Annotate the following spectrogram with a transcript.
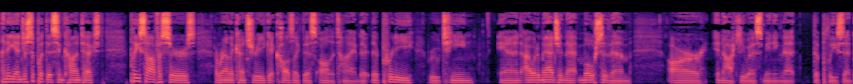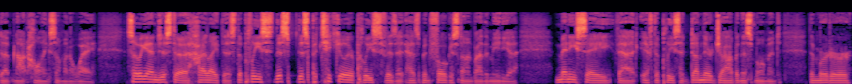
And again, just to put this in context, police officers around the country get calls like this all the time. They're, they're pretty routine. And I would imagine that most of them are innocuous, meaning that the police end up not hauling someone away. So again, just to highlight this, the police, this, this particular police visit has been focused on by the media. Many say that if the police had done their job in this moment, the murderer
